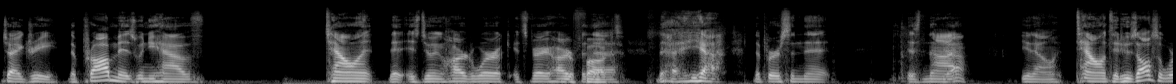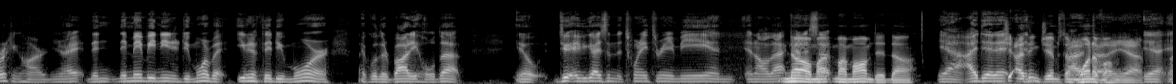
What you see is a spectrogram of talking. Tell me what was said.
which i agree the problem is when you have talent that is doing hard work it's very hard You're for fucked. the, the yeah the person that is not Yeah. you know, talented who's also working hard, right? Then they maybe need to do more, but even if they do more, like will their body hold up? You know, do have you guys done the 23andMe and and all that? No, kind of my, stuff? my mom did though. yeah, I did it. I and think Jim's done I've one of done them. it, Yeah, Yeah, and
